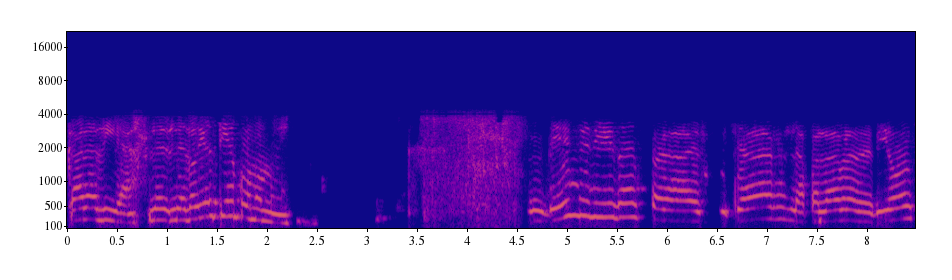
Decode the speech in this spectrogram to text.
cada día. Le, le doy el tiempo, mami. Bienvenidos para escuchar la palabra de Dios.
